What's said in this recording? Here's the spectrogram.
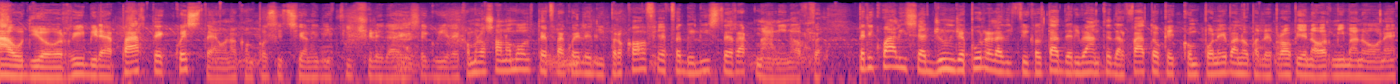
Audio orribile a parte, questa è una composizione difficile da eseguire, come lo sono molte fra quelle di Prokofiev, di Liszt e Rachmaninov, per i quali si aggiunge pure la difficoltà derivante dal fatto che componevano per le proprie enormi manone.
